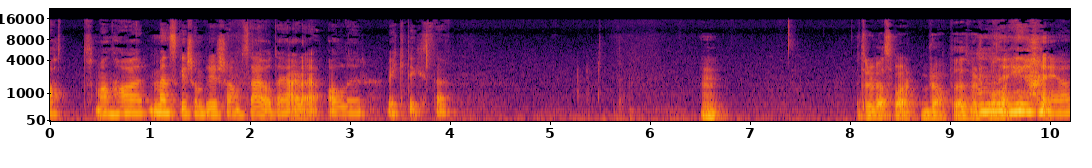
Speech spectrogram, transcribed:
at man har mennesker som bryr seg om seg, og det er det aller viktigste. jeg tror vi har svart bra på det spørsmålet. ja, ja.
